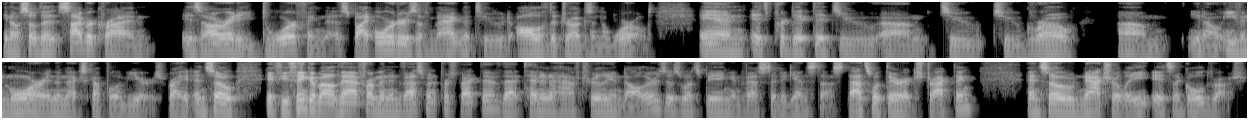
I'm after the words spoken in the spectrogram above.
You know, so the cybercrime is already dwarfing this by orders of magnitude all of the drugs in the world, and it's predicted to um, to to grow. Um, you know even more in the next couple of years right and so if you think about that from an investment perspective that 10 and a half trillion dollars is what's being invested against us that's what they're extracting and so naturally, it's a gold rush.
